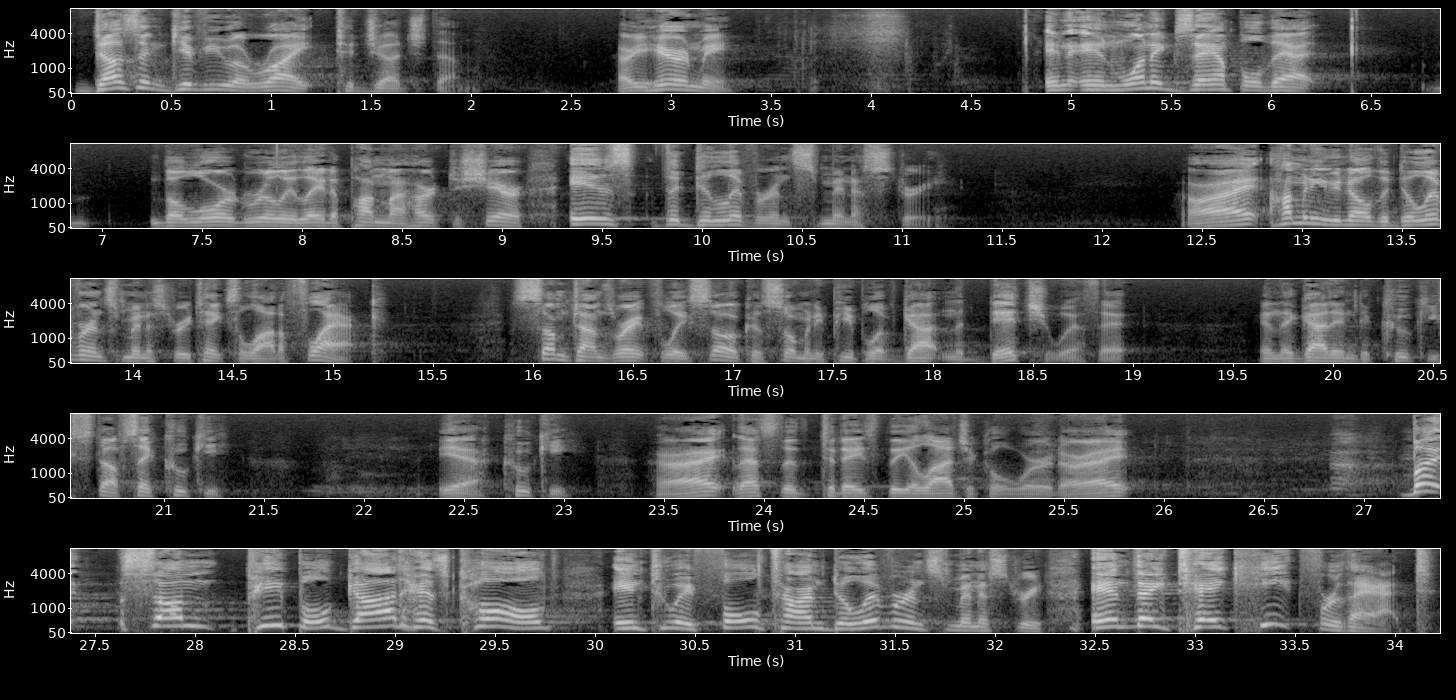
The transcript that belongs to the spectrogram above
doesn't give you a right to judge them. Are you hearing me? And, and one example that the Lord really laid upon my heart to share is the deliverance ministry. All right? How many of you know the deliverance ministry takes a lot of flack? Sometimes rightfully so, because so many people have gotten the ditch with it and they got into kooky stuff. Say kooky. Yeah, kooky. All right? That's the, today's theological word, all right? But some people God has called into a full time deliverance ministry, and they take heat for that.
